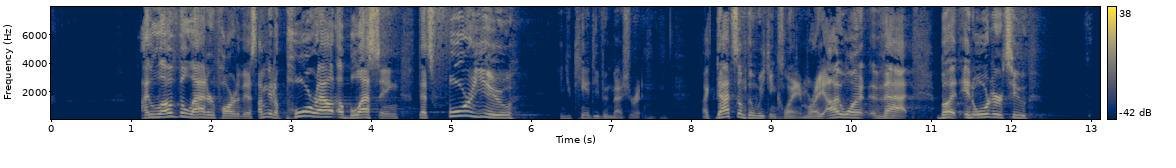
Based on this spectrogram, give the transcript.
I love the latter part of this. I'm going to pour out a blessing that's for you, and you can't even measure it. Like, that's something we can claim, right? I want that. But in order to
